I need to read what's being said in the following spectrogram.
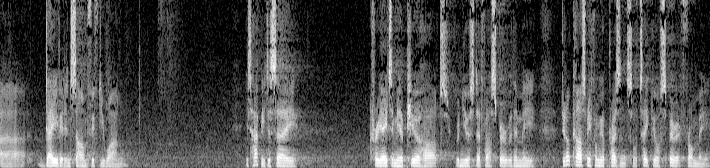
uh, David in Psalm 51 is happy to say, Create in me a pure heart, renew a steadfast spirit within me. Do not cast me from your presence or take your spirit from me.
